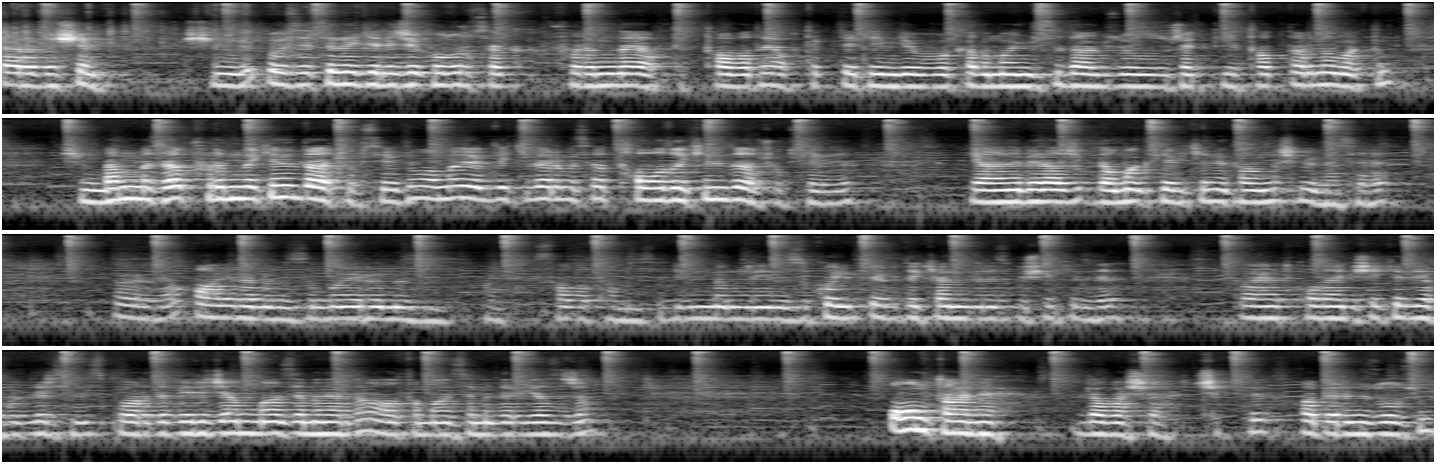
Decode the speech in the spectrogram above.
Kardeşim şimdi özetine gelecek olursak fırında yaptık, tavada yaptık. Dediğim gibi bakalım hangisi daha güzel olacak diye tatlarına baktım. Şimdi ben mesela fırındakini daha çok sevdim ama evdekiler mesela tavadakini daha çok seviyor. Yani birazcık damak zevkine kalmış bir mesele. Öyle ayranınızı, mayranınızı, salatanızı, bilmem neyinizi koyup evde kendiniz bu şekilde gayet kolay bir şekilde yapabilirsiniz. Bu arada vereceğim malzemelerden alta malzemeler yazacağım. 10 tane lavaşa çıktı. Haberiniz olsun.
